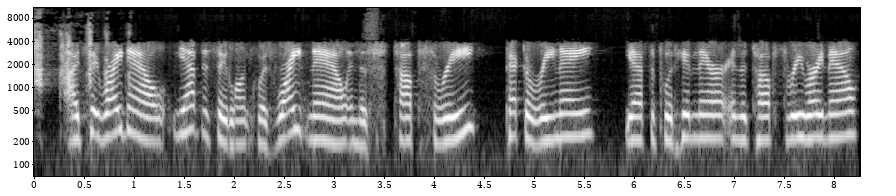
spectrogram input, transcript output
I'd say right now you have to say Lundqvist. Right now in the top three, Pekka Rinne, you have to put him there in the top three right now.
